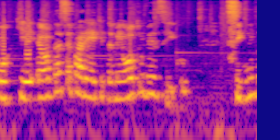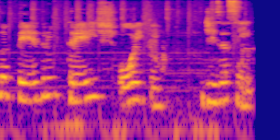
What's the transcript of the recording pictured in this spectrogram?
Porque eu até separei aqui também outro versículo. 2 Pedro 3, 8 diz assim:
